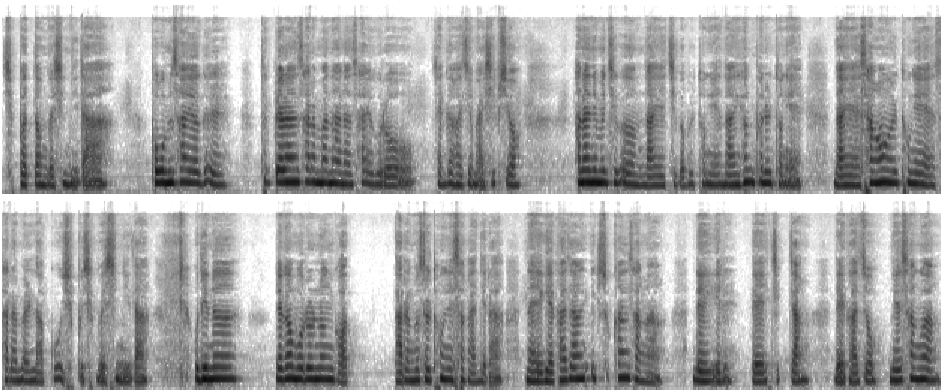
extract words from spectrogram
싶었던 것입니다. 복음 사역을 특별한 사람만 하는 사역으로 생각하지 마십시오. 하나님은 지금 나의 직업을 통해, 나의 형편을 통해, 나의 상황을 통해 사람을 낳고 싶으신 것입니다. 우리는 내가 모르는 것, 다른 것을 통해서가 아니라 나에게 가장 익숙한 상황, 내 일, 내 직장, 내 가족, 내 상황,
